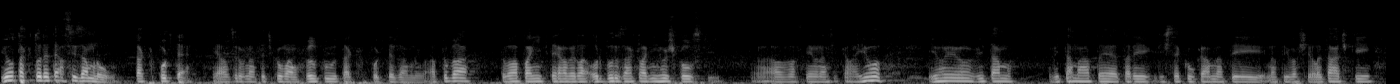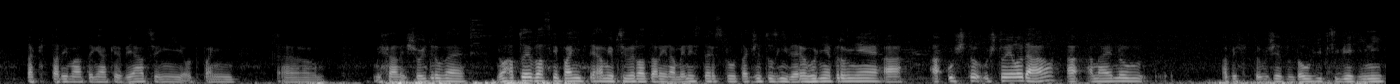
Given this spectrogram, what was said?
jo, tak to jdete asi za mnou, tak pojďte. Já zrovna teď mám chvilku, tak pojďte za mnou. A to byla, to byla paní, která vedla odbor základního školství. A vlastně ona říkala, jo, jo, jo, vy tam, vy tam máte, tady, když se koukám na ty, na ty vaše letáčky, tak tady máte nějaké vyjádření od paní uh, Michály Šojdrové. No a to je vlastně paní, která mě přivedla tady na ministerstvu, takže to zní věrohodně pro mě a, a už, to, už to jelo dál a, a najednou, abych, to už je dlouhý příběh jiný,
